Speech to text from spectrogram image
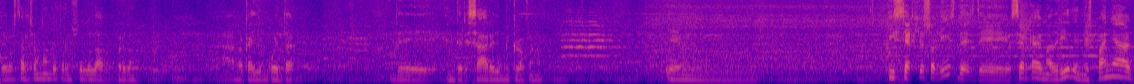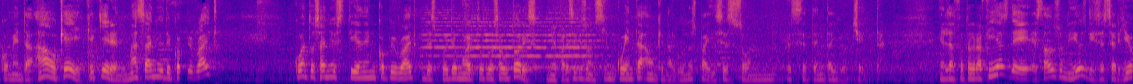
debo estar sonando por un solo lado, perdón. Ah, no caí en cuenta de enderezar el micrófono. Y Sergio Solís, desde cerca de Madrid, en España, comenta, ah, ok, ¿qué quieren? ¿Más años de copyright? ¿Cuántos años tienen copyright después de muertos los autores? Me parece que son 50, aunque en algunos países son 70 y 80. En las fotografías de Estados Unidos, dice Sergio,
